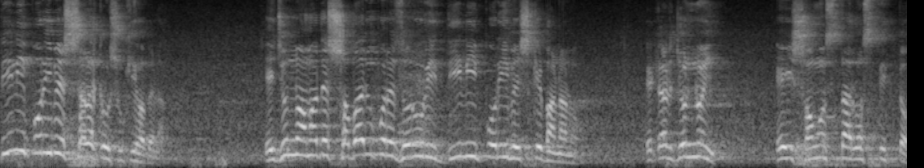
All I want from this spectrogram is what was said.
দিনই পরিবেশ ছাড়া কেউ সুখী হবে না। এই জন্য আমাদের সবার উপরে জরুরি দিনই পরিবেশকে বানানো। এটার জন্যই এই সংস্থার অস্তিত্ব।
